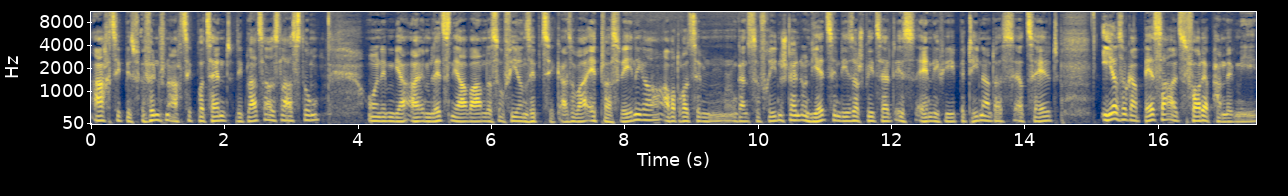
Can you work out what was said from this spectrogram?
80 bis 85 Prozent die Platzauslastung. Und im, Jahr, äh, im letzten Jahr waren das so 74. Also war etwas weniger, aber trotzdem ganz zufriedenstellend. Und jetzt in dieser Spielzeit ist ähnlich wie Bettina das erzählt, eher sogar besser als vor der Pandemie.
